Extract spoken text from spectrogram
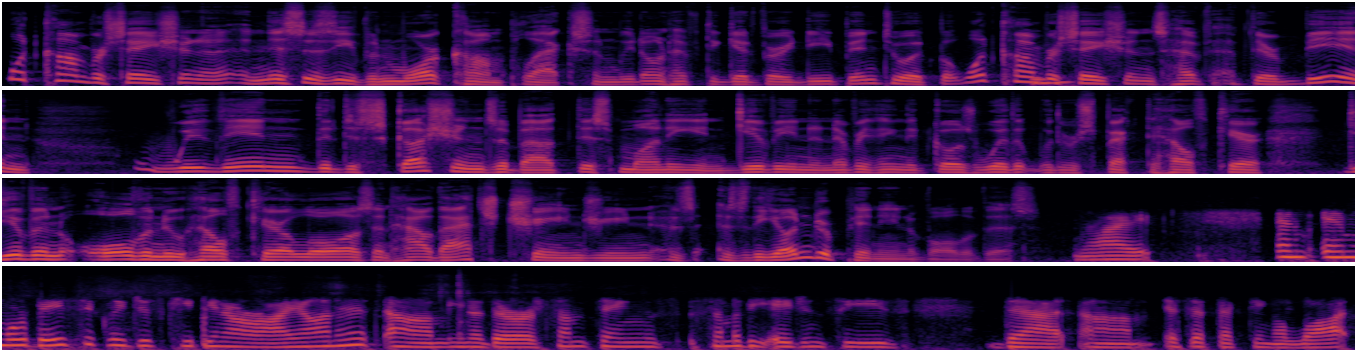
What conversation, and this is even more complex, and we don't have to get very deep into it, but what mm-hmm. conversations mm-hmm. have, have there been within the discussions about this money and giving and everything that goes with it with respect to health care, given all the new health care laws and how that's changing as, as the underpinning of all of this? Right. And, and we're basically just keeping our eye on it. Um, you know, there are some things, some of the agencies that um, it's affecting a lot.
